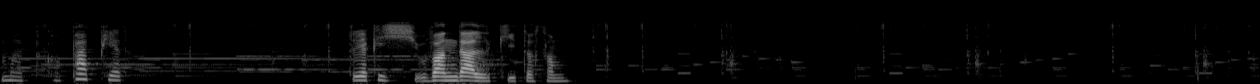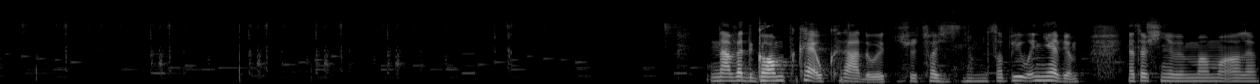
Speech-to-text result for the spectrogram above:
Matko, papier. To jakieś wandalki to są. Nawet gąbkę ukradły, czy coś z nią zrobiły, nie wiem. Ja też nie wiem, mamo, ale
